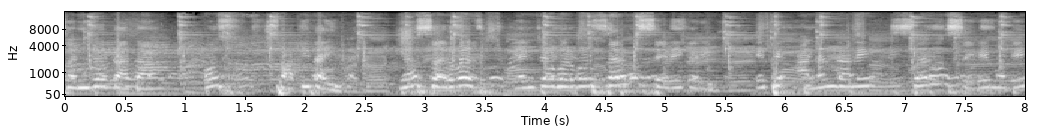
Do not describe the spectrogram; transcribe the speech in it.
संजय दादा व स्वातीताई या सर्वच यांच्याबरोबर सर्व सेवेकरी येथे आनंदाने सर्व सेवेमध्ये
